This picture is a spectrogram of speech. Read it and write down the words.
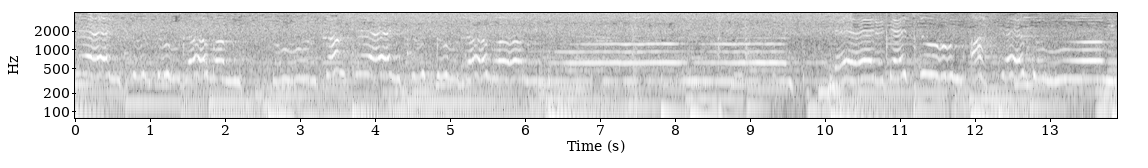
sensiz duramam Dursam sensiz duramam oy. Neredesin? Ah sevdum.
